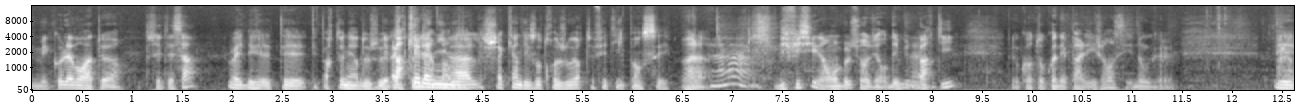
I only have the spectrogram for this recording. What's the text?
mes collaborateurs. C'était ça? Oui, des- tes, tes partenaires de jeu. À quel animal chacun des autres joueurs te fait-il penser? Voilà. Ah, Difficile, hein, en plus, on est en début de partie. Donc, quand on connaît pas les gens, c'est donc. euh,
